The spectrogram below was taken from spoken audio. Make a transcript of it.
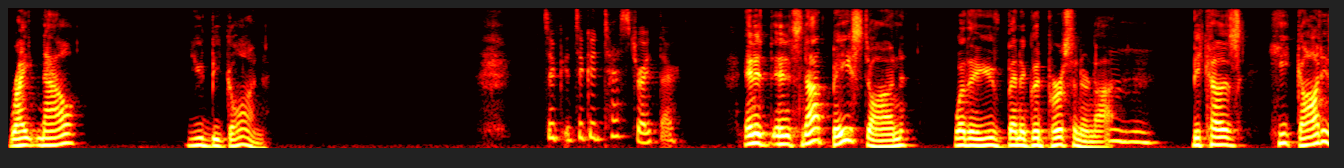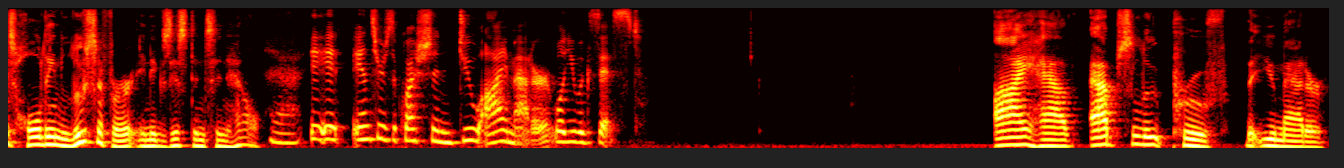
right now, you'd be gone. It's a it's a good test right there. And it and it's not based on whether you've been a good person or not. Mm-hmm. Because he God is holding Lucifer in existence in hell. Yeah, it, it answers the question: Do I matter? Well, you exist. I have absolute proof that you matter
